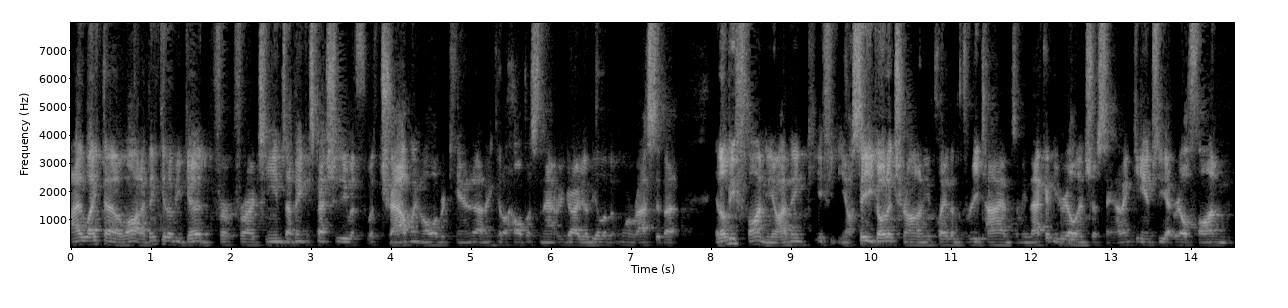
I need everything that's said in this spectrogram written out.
I like that a lot. I think it'll be good for, for our teams. I think especially with with traveling all over Canada, I think it'll help us in that regard. You'll be a little bit more rested, but it'll be fun. You know, I think if you know, say you go to Toronto and you play them three times, I mean, that could be real interesting. I think games can get real fun,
